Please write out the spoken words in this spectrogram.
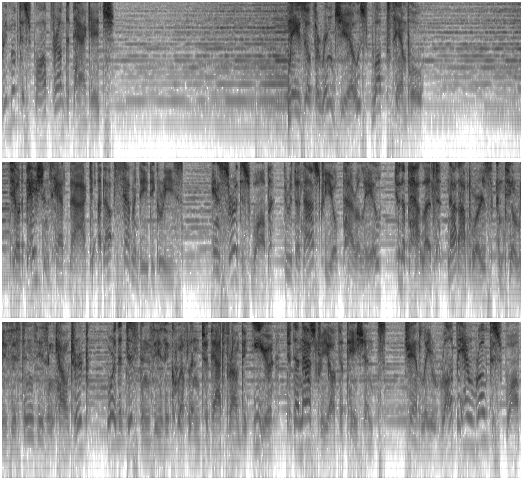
Remove the swab from the package. Nasopharyngeal swab sample. Tilt patient's head back about 70 degrees. Insert the swab through the nostril parallel to the palate, not upwards until resistance is encountered or the distance is equivalent to that from the ear to the nostril of the patient. Gently rub and roll the swab.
